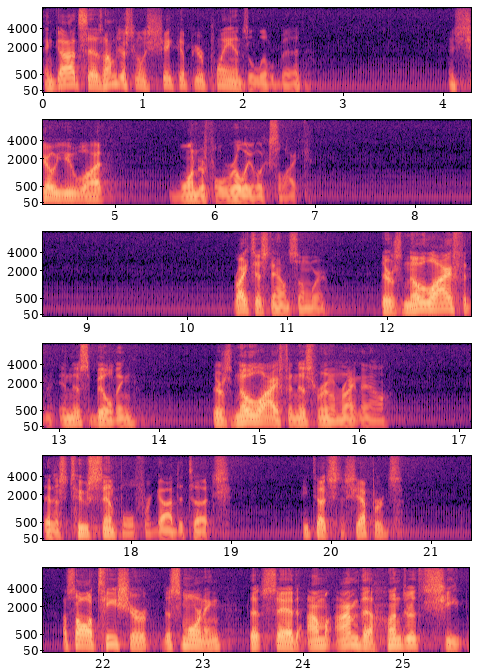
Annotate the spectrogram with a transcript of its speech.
and God says, I'm just going to shake up your plans a little bit and show you what wonderful really looks like. Write this down somewhere. There's no life in this building, there's no life in this room right now that is too simple for God to touch. He touched the shepherds. I saw a t shirt this morning that said, I'm, I'm the hundredth sheep.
